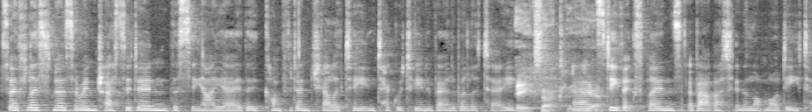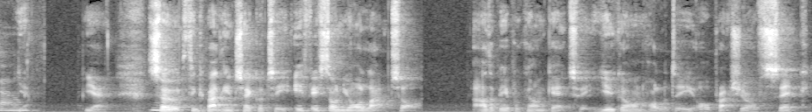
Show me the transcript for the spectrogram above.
So, if listeners are interested in the CIA, the confidentiality, integrity, and availability, exactly, uh, yeah. Steve explains about that in a lot more detail. Yeah, yeah. So, think about the integrity. If it's on your laptop, other people can't get to it. You go on holiday, or perhaps you're off sick.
